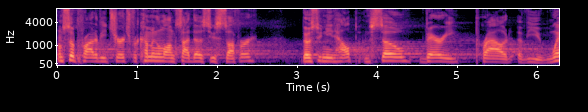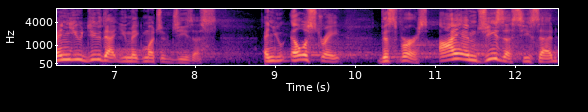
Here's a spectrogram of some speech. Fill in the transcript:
I'm so proud of you, church, for coming alongside those who suffer, those who need help. I'm so very proud of you. When you do that, you make much of Jesus and you illustrate this verse. I am Jesus, he said,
